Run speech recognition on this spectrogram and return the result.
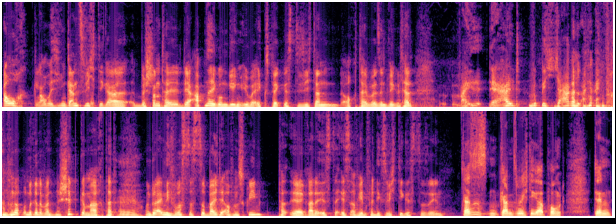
auch, glaube ich, ein ganz wichtiger Bestandteil der Abneigung gegenüber X-Pac ist, die sich dann auch teilweise entwickelt hat, weil der halt wirklich jahrelang einfach nur noch unrelevanten Shit gemacht hat mhm. und du eigentlich wusstest, sobald er auf dem Screen äh, gerade ist, da ist auf jeden Fall nichts Wichtiges zu sehen. Das ist ein ganz wichtiger Punkt, denn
